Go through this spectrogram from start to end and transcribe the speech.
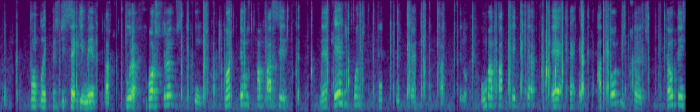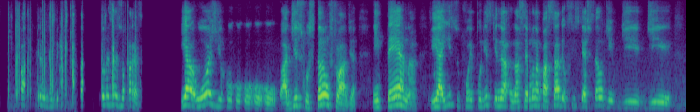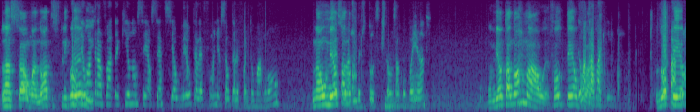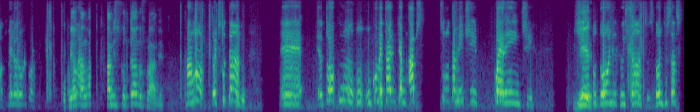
companheiros de segmento da cultura, mostrando o seguinte, nós temos uma parceria, né, desde quando o uma parceria é, é, é, a todo instante. Então, tem parceiro do todas as horas. E a, hoje, o, o, o, a discussão, Flávia, interna, e aí isso foi por isso que na, na semana passada eu fiz questão de, de, de lançar uma nota explicando. Bom, deu uma travada aqui, eu não sei ao certo se é o meu telefone ou se é o telefone do Marlon. Não, o meu está ajuda de todos que estão nos acompanhando. O meu está normal. Foi o teu, Deu Flávio. Uma travadinha. No Opa, teu. pronto, melhorou agora. O Vamos meu está no... tá me escutando, Flávia? Marlon, estou te escutando. É, eu estou com um, um, comentário que é absolutamente coerente, é do Doni dos Santos. Doni dos Santos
